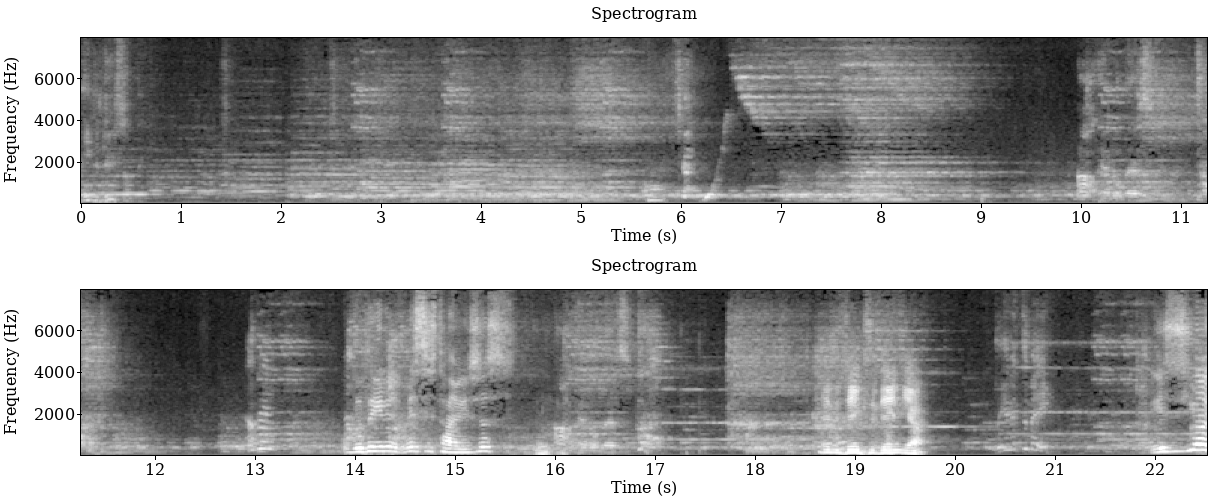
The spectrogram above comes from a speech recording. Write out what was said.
Need to do something. Good thing you didn't miss this time, Eustace. I'll handle this. Had to jinx it, didn't ya? Leave it to me. Eustace, you are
